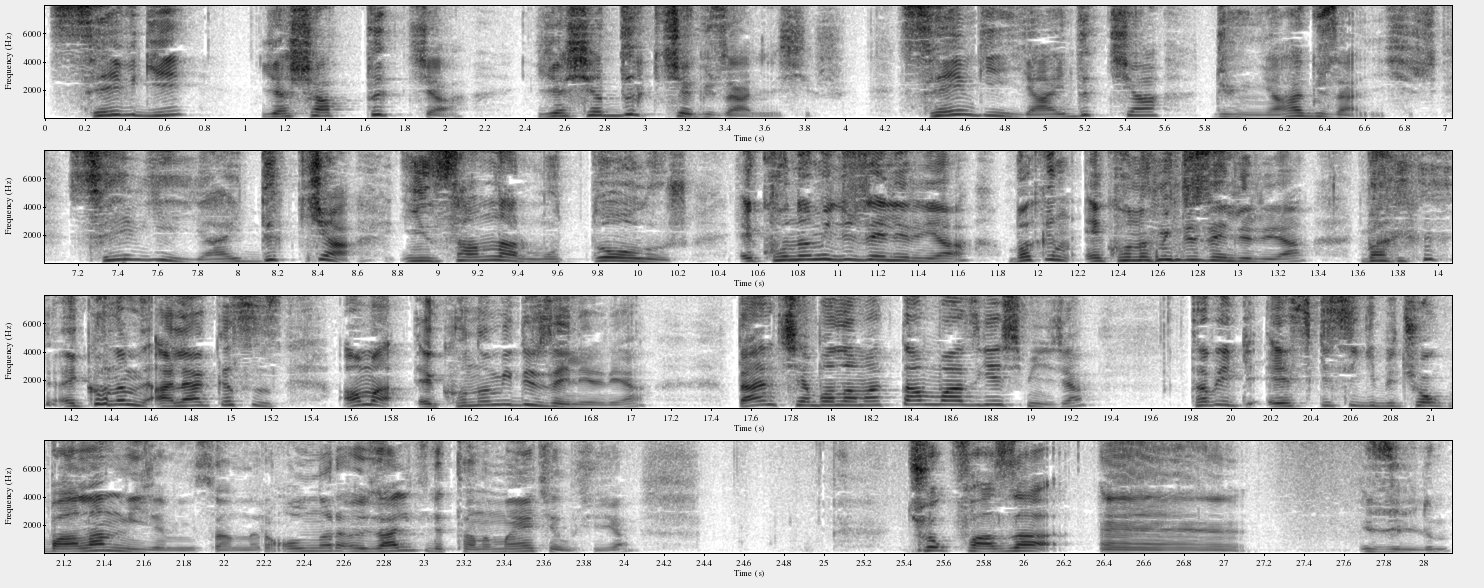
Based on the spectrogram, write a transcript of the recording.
Sevgi yaşattıkça, yaşadıkça güzelleşir. Sevgiyi yaydıkça dünya güzelleşir. Sevgiyi yaydıkça insanlar mutlu olur. Ekonomi düzelir ya. Bakın ekonomi düzelir ya. Bak ekonomi alakasız ama ekonomi düzelir ya. Ben çabalamaktan vazgeçmeyeceğim. Tabii ki eskisi gibi çok bağlanmayacağım insanlara. Onlara özellikle tanımaya çalışacağım. Çok fazla ee, üzüldüm.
